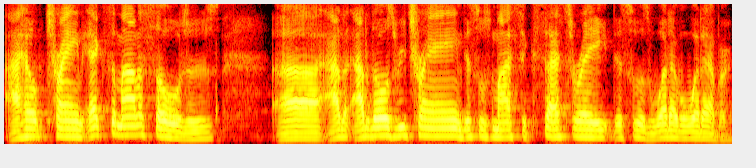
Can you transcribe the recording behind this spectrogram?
I helped train X amount of soldiers. Uh, out, of, out of those retrained, this was my success rate. This was whatever, whatever.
